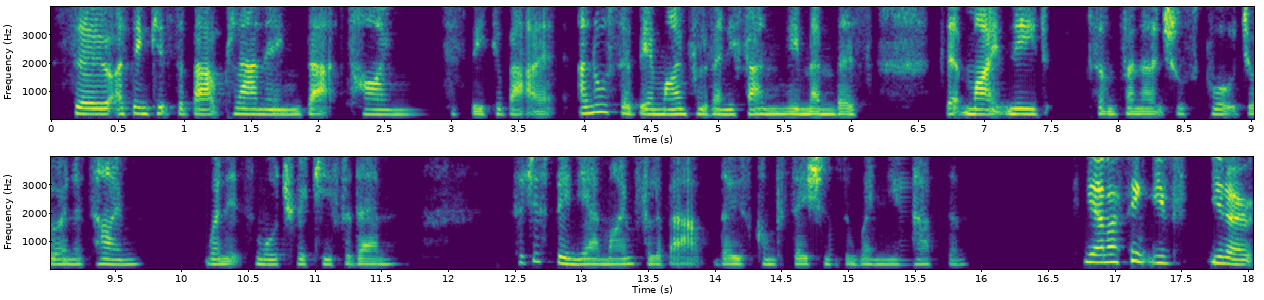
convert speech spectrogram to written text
So I think it's about planning that time to speak about it and also being mindful of any family members that might need some financial support during a time when it's more tricky for them. So just being, yeah, mindful about those conversations and when you have them. Yeah, and I think you've, you know,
